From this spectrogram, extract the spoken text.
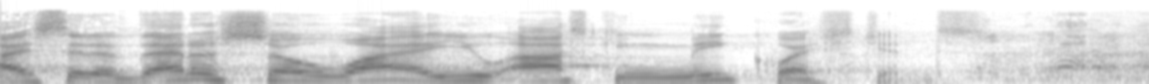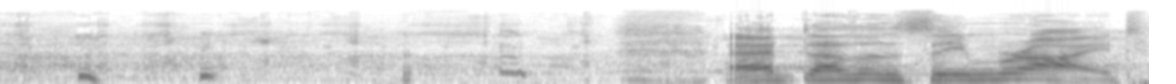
I said, If that is so, why are you asking me questions? that doesn't seem right.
